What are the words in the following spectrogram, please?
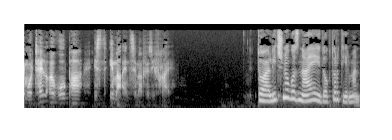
Im Hotel Europa ist immer ein Zimmer für Sie frei. Тоа лично го знае и доктор Тирман.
